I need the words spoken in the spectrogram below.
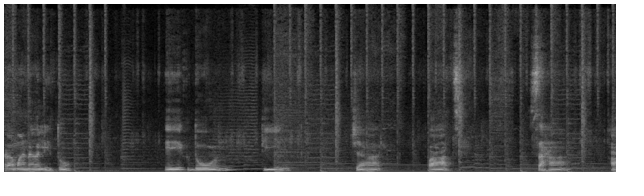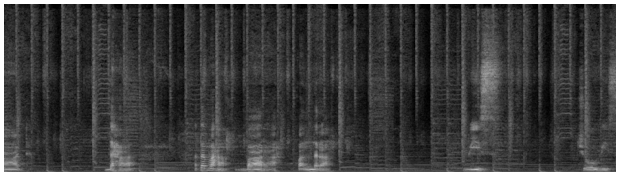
क्रमानं लिहितो. एक दोन तीन चार पाच सहा आठ दहा. आता पहा बारा पंधरा वीस चोवीस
